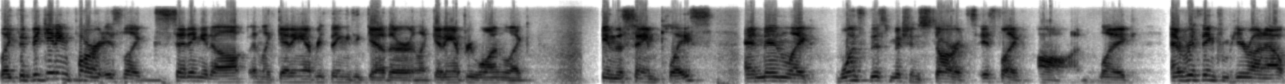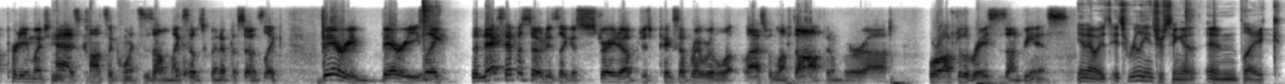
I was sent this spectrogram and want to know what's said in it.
like the beginning part is like setting it up and like getting everything together and like getting everyone like in the same place, and then like once this mission starts, it's like on. Like everything from here on out pretty much has consequences on like subsequent episodes. Like very very like the next episode is like a straight up just picks up right where the last one left off and we're uh we're off to the races on venus. You know, it's, it's really interesting and, and like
